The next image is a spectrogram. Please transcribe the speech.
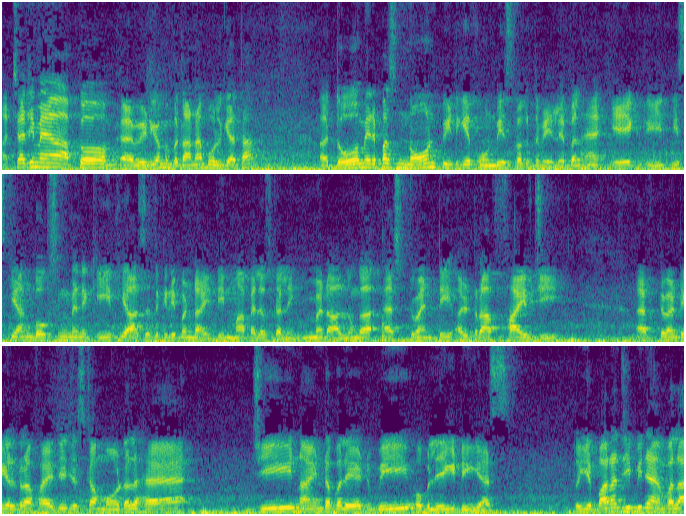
अच्छा जी, मैं आपको वीडियो में बताना भूल गया था। दो मेरे पास नॉन पी टी फ़ोन भी इस वक्त अवेलेबल हैं। एक इसकी अनबॉक्सिंग मैंने की थी, आज से तकरीबन ढाई तीन माह पहले, उसका लिंक भी मैं डाल दूँगा। S twenty ultra five G F twenty ultra five G जिसका मॉडल है G nine double eight V oblique D S तो ये बारह जी बी रैम वाला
